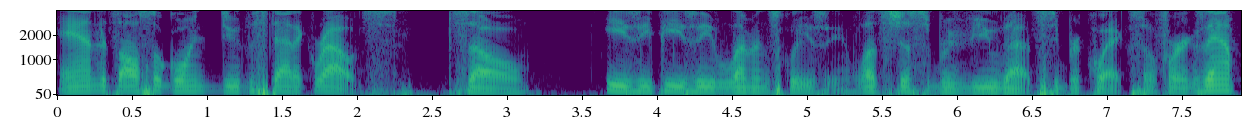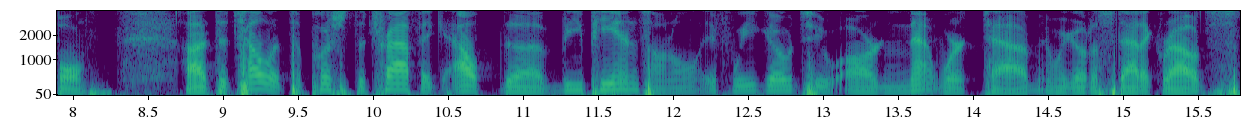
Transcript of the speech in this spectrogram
and it's also going to do the static routes. So easy peasy lemon squeezy. Let's just review that super quick. So for example, uh, to tell it to push the traffic out the VPN tunnel, if we go to our network tab and we go to static routes,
